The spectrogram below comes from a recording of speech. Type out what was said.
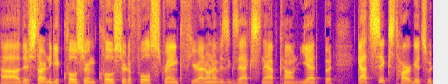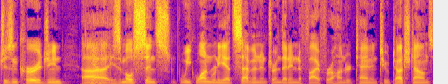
uh, they're starting to get closer and closer to full strength here. I don't have his exact snap count yet, but got six targets, which is encouraging. Uh, yeah. His most since week one when he had seven and turned that into five for 110 and two touchdowns.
